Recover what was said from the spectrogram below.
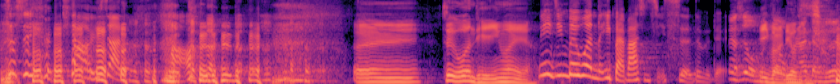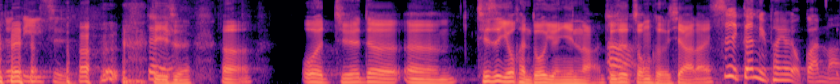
这是一个跳一下的，好。对对对嗯、呃，这个问题，因为你已经被问了一百八十几次了，对不对？但是我们一百六十次，就第一次，第一次。呃，我觉得，嗯、呃，其实有很多原因啦，就是综合下来，是跟女朋友有关吗？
